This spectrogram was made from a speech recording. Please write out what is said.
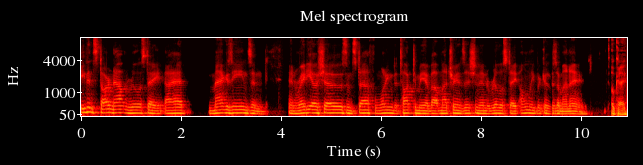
even starting out in real estate, I had magazines and and radio shows and stuff wanting to talk to me about my transition into real estate only because of my name. Okay.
